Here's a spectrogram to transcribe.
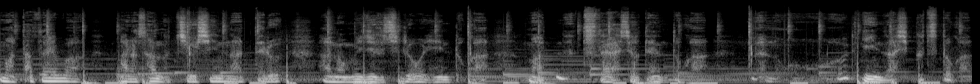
まあ、例えば原さんの中心になってるあの無印良品とか蔦屋、書店とかあの銀座市屈とか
